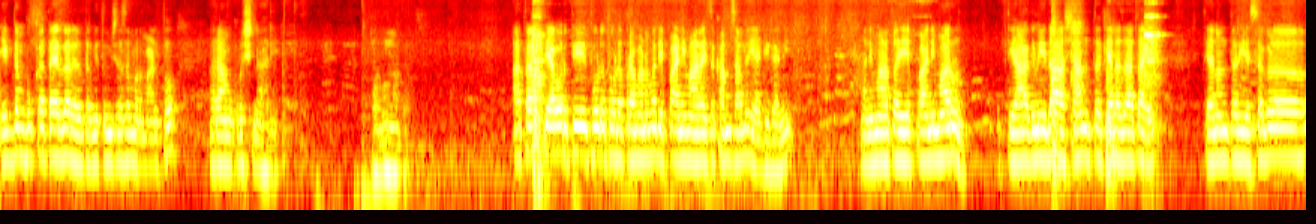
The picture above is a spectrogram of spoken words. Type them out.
एकदम बुक्का तयार झाल्यानंतर मी तुमच्यासमोर मांडतो. रामकृष्ण हरी. आता त्यावरती थोडं थोडं प्रमाणामध्ये पाणी मारायचं काम चालू आहे या ठिकाणी. आणि मग आता हे पाणी मारून ती अग्निदा शांत केला जात आहे. त्यानंतर हे सगळं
